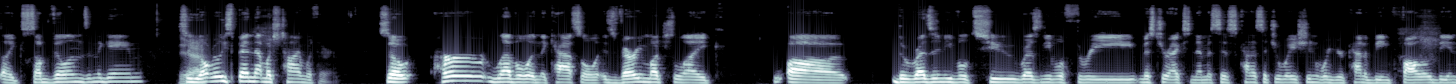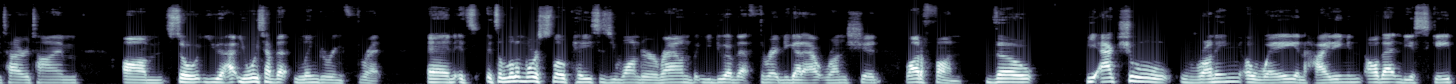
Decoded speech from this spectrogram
like sub villains in the game, so you don't really spend that much time with her. So her level in the castle is very much like uh the Resident Evil 2, Resident Evil 3, Mr. X Nemesis kind of situation where you're kind of being followed the entire time. Um so you ha- you always have that lingering threat. And it's it's a little more slow pace as you wander around, but you do have that threat and you got to outrun shit. A lot of fun. Though the actual running away and hiding and all that and the escape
